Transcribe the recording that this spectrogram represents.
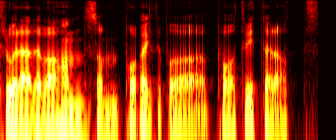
tror jeg det var han som påpekte på, på Twitter, at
